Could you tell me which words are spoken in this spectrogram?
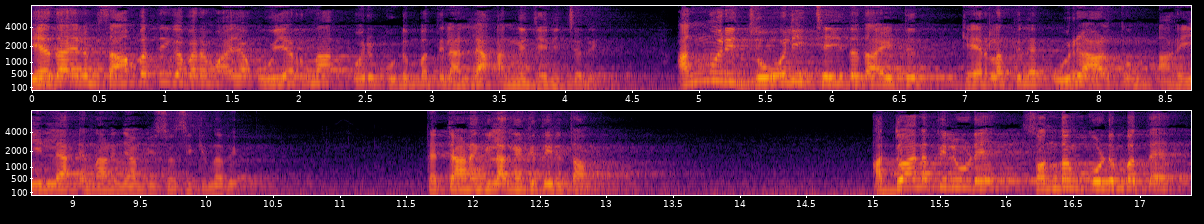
ഏതായാലും സാമ്പത്തികപരമായ ഉയർന്ന ഒരു കുടുംബത്തിലല്ല അങ്ങ് ജനിച്ചത്. അങ്ങൊരു ജോലി ചെയ്തതായിട്ട് കേരളത്തിലെ ഒരാൾക്കും അറിയില്ല എന്നാണ് ഞാൻ വിശ്വസിക്കുന്നത്. തെറ്റാണെങ്കിൽ അങ്ങക്ക് തിരുത്താം. അധ്വാനത്തിലൂടെ സ്വന്തം കുടുംബത്തെ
